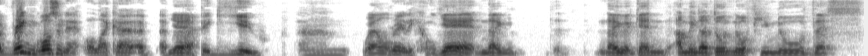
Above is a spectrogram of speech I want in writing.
a ring, wasn't it, or like a, a, a, Yeah. a big U. Um, Well, really cool. Yeah. Now, now again, I mean, I don't know if you know this,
